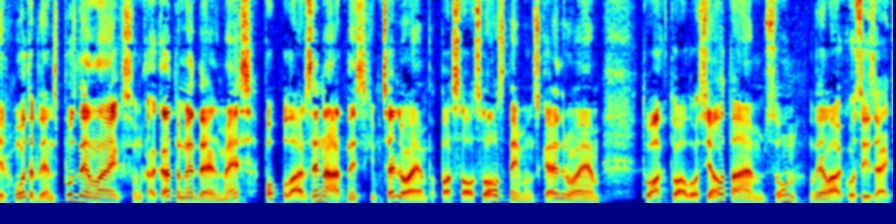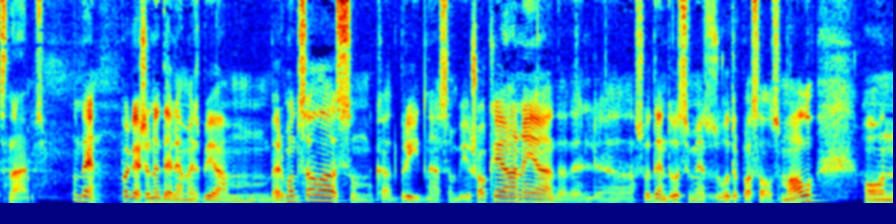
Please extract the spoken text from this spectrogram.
ir otrdienas pusdienlaiks, un kā katru nedēļu mēs populāri zinātniski ceļojam pa pasaules valstīm un skaidrojam to aktuālos jautājumus un lielākos izaicinājumus. Labdien! Pagājušajā nedēļā mēs bijām Bermudu salās, un kādu brīdi neesam bijuši okeānijā. Tādēļ šodien dosimies uz otru pasaules malu un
